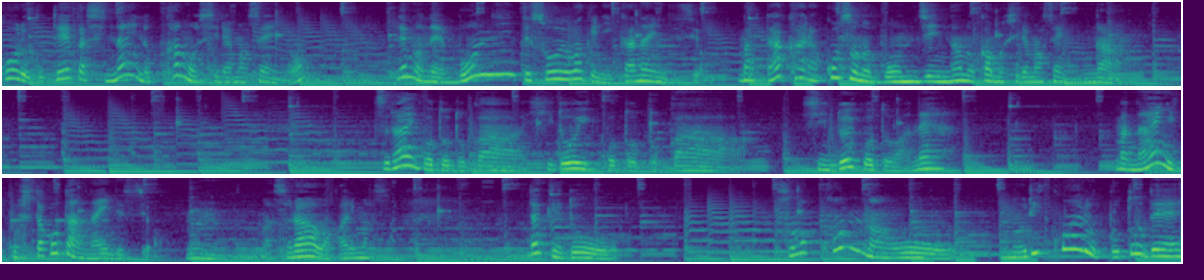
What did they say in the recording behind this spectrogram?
考力低下しないのかもしれませんよ。でもね凡人ってそういうわけにいかないんですよ、まあ、だからこその凡人なのかもしれませんが辛いこととかひどいこととかしんどいことはねまあないに越したことはないですよ。うん。まあそれは分かります。だけどその困難を乗り越えることで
